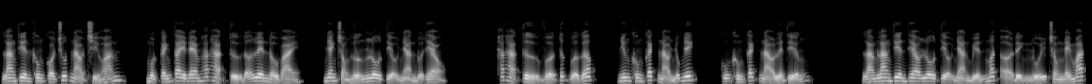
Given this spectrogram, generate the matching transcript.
Lang Thiên không có chút nào trì hoãn, một cánh tay đem Hắc hạt tử đỡ lên đầu vai, nhanh chóng hướng Lô Tiểu Nhàn đuổi theo. Hắc hạt tử vừa tức vừa gấp, nhưng không cách nào nhúc nhích, cũng không cách nào lên tiếng. Làm Lang Thiên theo Lô Tiểu Nhàn biến mất ở đỉnh núi trong nháy mắt,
